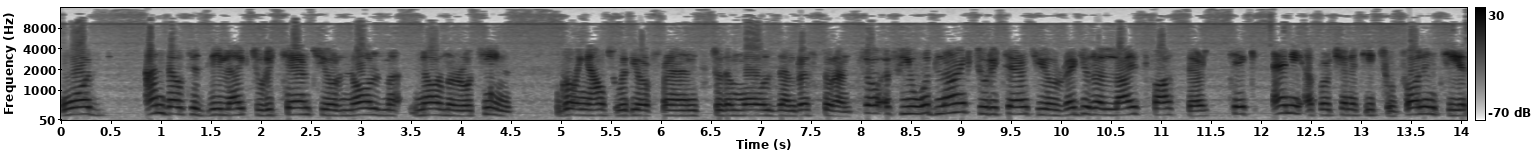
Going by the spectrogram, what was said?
would undoubtedly like to return to your normal, normal routines going out with your friends to the malls and restaurants. So if you would like to return to your regular life faster, take any opportunity to volunteer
